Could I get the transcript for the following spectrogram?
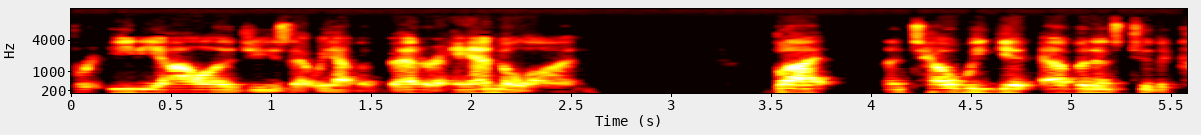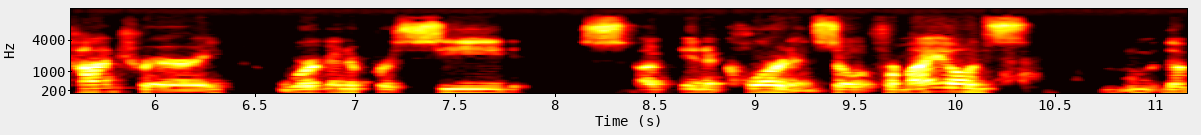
for etiologies that we have a better handle on? But until we get evidence to the contrary, we're going to proceed uh, in accordance. So for my own, the,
